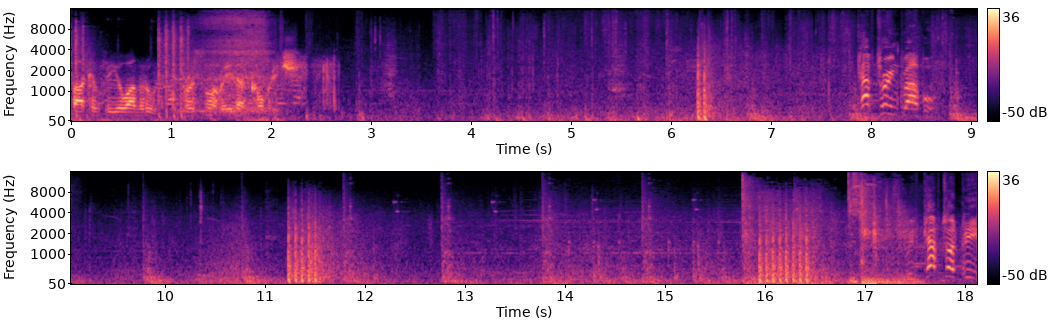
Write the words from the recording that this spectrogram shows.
Falcon 301 route personal radar coverage. Capturing Bravo. Captured B.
